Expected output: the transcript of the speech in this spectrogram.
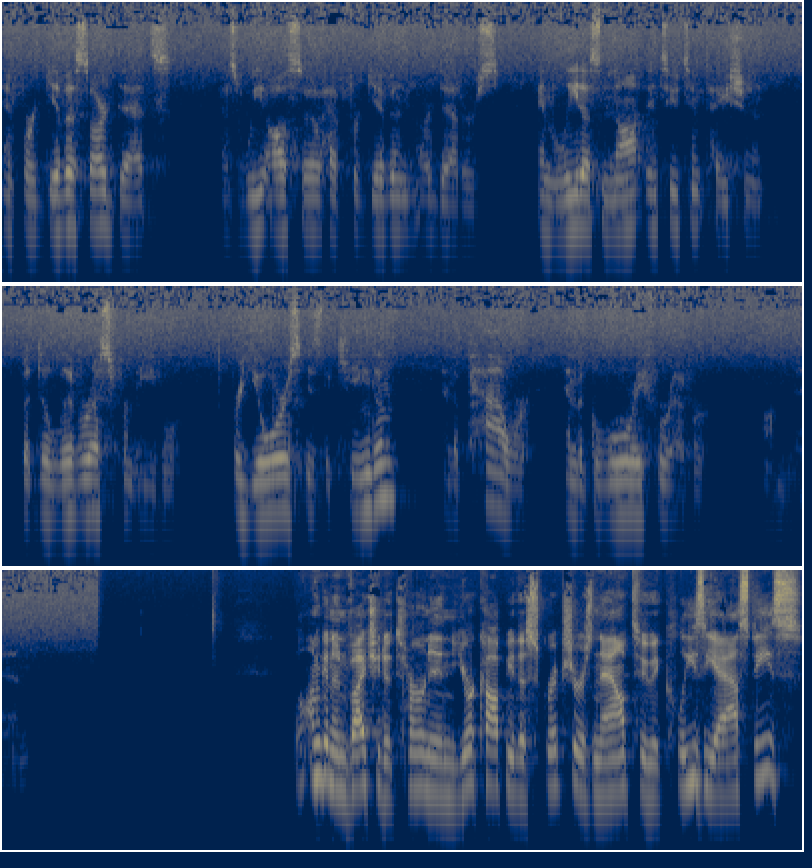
and forgive us our debts as we also have forgiven our debtors. And lead us not into temptation, but deliver us from evil. For yours is the kingdom, and the power, and the glory forever. Amen. Well, I'm going to invite you to turn in your copy of the scriptures now to Ecclesiastes.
